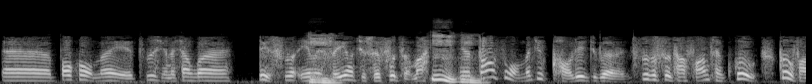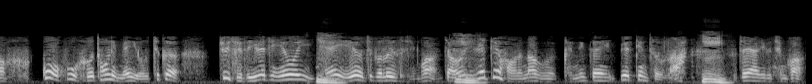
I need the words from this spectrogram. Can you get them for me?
呃，包括我们也咨询了相关。律师，因为谁用起谁负责嘛。嗯因为当时我们就考虑这个是不是他房产购购房过户合同里面有这个具体的约定，因为以前也有这个类似情况。假如约定好了，那我肯定跟约定走了。嗯。是这样一个情况。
